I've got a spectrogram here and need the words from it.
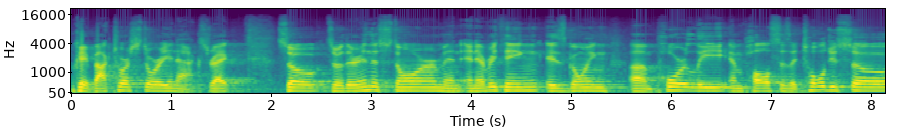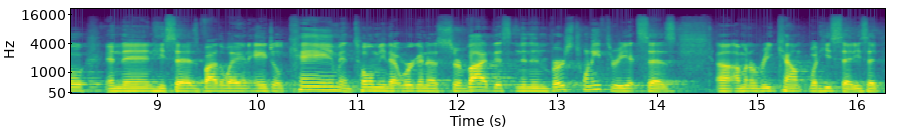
Okay, back to our story in Acts, right? So, so they're in the storm and, and everything is going um, poorly. And Paul says, I told you so. And then he says, By the way, an angel came and told me that we're going to survive this. And then in verse 23, it says, uh, I'm going to recount what he said. He said,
